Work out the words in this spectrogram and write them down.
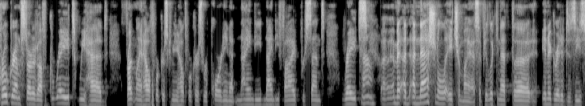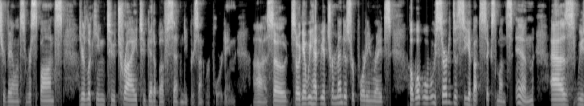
program started off great. We had frontline health workers, community health workers reporting at 90, 95% rates. Wow. I mean, a, a, national HMIS, if you're looking at the integrated disease surveillance and response, you're looking to try to get above 70% reporting. Uh, so, so again, we had we had tremendous reporting rates, but what, what we started to see about six months in, as we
